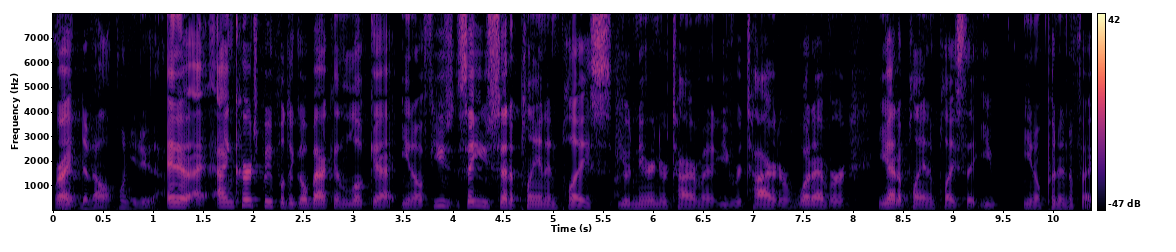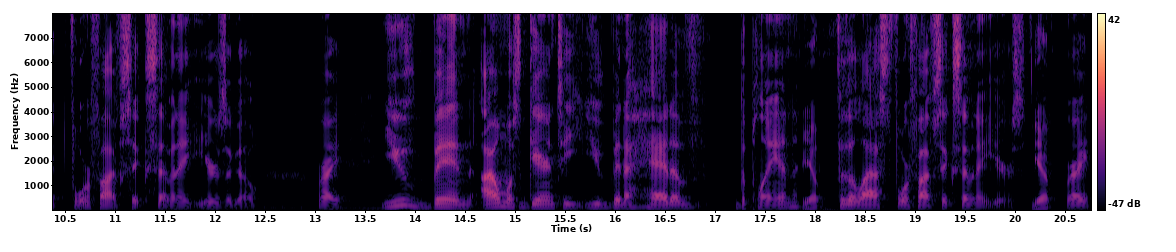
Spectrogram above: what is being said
Right. That develop when you do that. And I, I encourage people to go back and look at you know if you say you set a plan in place, you're nearing retirement, you retired or whatever, you had a plan in place that you you know put in effect four, five, six, seven, eight years ago right? You've been, I almost guarantee you've been ahead of the plan Yep. for the last four, five, six, seven, eight years Yep. right?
